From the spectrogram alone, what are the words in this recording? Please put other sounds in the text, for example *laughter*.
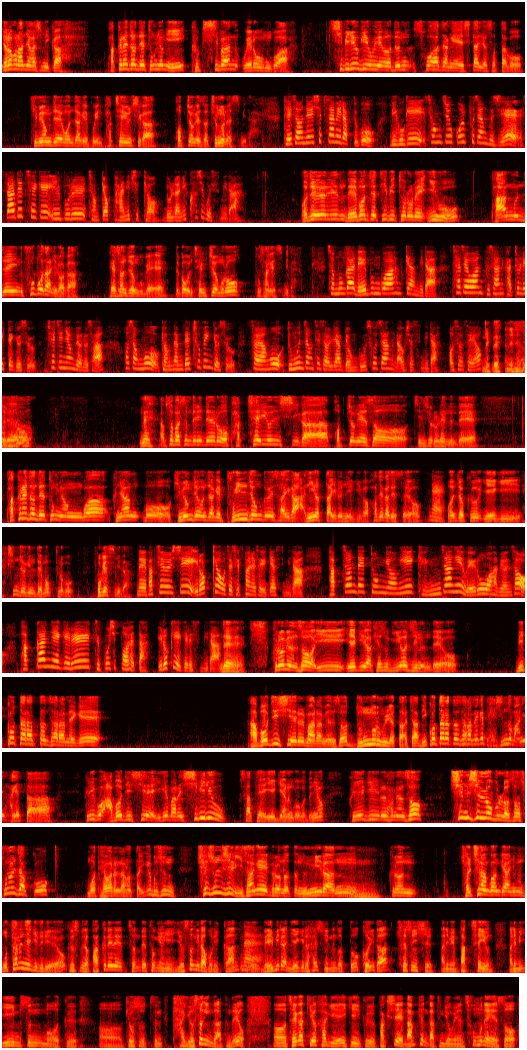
여러분 안녕하십니까. 박근혜 전 대통령이 극심한 외로움과 11.6 이후에 얻은 소화장애에 시달렸었다고 김영재 원장의 부인 박채윤 씨가 법정에서 증언했습니다. 대선을 13일 앞두고 미국이 성주 골프장 부지에 사드 체계 일부를 전격 반입시켜 논란이 커지고 있습니다. 어제 열린 네 번째 TV 토론회 이후 반문재인 후보 단일화가 대선 전국의 뜨거운 쟁점으로 부상했습니다. 전문가 네 분과 함께합니다. 차재원 부산 가톨릭대 교수, 최진영 변호사, 허성무 경남대 초빙 교수, 서양호 두문정치전략연구 소장 나오셨습니다. 어서 오세요. 네, 네, 안녕하세요. 네, 앞서 말씀드린 대로 박채윤 씨가 법정에서 진술을 했는데 박근혜 전 대통령과 그냥 뭐 김영재 원장의 부인 정도의 사이가 아니었다 이런 얘기가 화제가 됐어요. 네. 먼저 그 얘기 핵심적인 대목 들어보 겠습니다. 네, 박채윤 씨 이렇게 어제 재판에서 얘기했습니다. 박 전 대통령이 굉장히 외로워하면서 바깥 얘기를 듣고 싶어 했다. 이렇게 얘기를 했습니다. 네. 그러면서 이 얘기가 계속 이어지는데요. 믿고 따랐던 사람에게 아버지 시해를 말하면서 눈물을 흘렸다. 자, 믿고 따랐던 사람에게 배신도 많이 당했다. 그리고 아버지 시해, 이게 바로 11.6 사태 얘기하는 거거든요. 그 얘기를 하면서 침실로 불러서 손을 잡고 뭐 대화를 나눴다. 이게 무슨 최순실 이상의 그런 어떤 은밀한 음. 그런 절친한 관계 아니면 못하는 얘기들이에요. 그렇습니다. 박근혜 전 대통령이 여성이다 보니까 네. 그 내밀한 얘기를 할 수 있는 것도 거의 다 최순실 아니면 박채윤 아니면 이임순 뭐그 어, 교수 등 다 여성인 것 같은데요. 어, 제가 기억하기에 이그 박 씨의 남편 같은 경우에는 청문회에서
